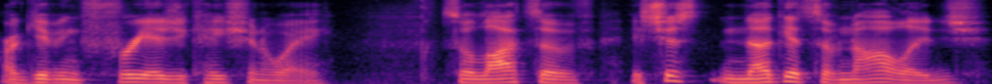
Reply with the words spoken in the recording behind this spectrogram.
are giving free education away. So lots of, it's just nuggets of knowledge.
